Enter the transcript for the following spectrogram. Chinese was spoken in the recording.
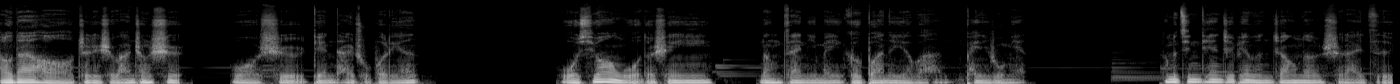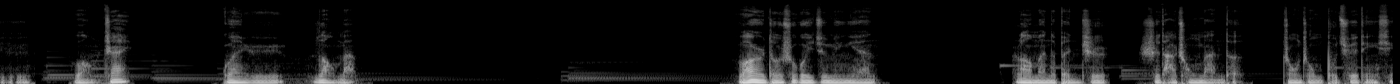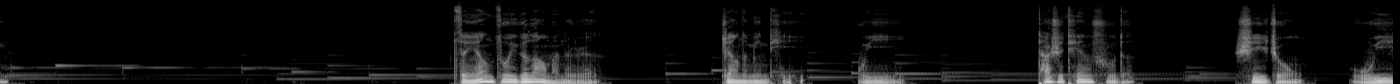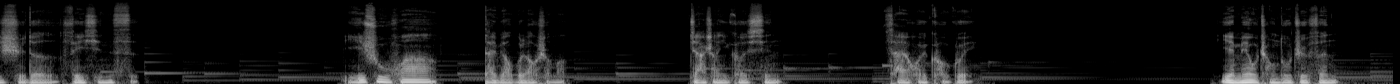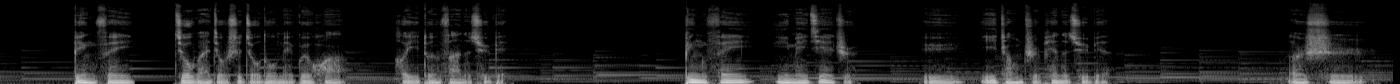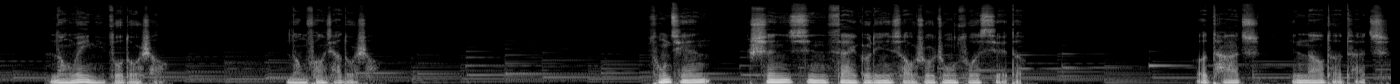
Hello，大家好，这里是完成式，我是电台主播林恩。我希望我的声音能在你每一个不安的夜晚陪你入眠。那么今天这篇文章呢，是来自于网摘，关于浪漫。王尔德说过一句名言：“浪漫的本质是它充满的种种不确定性。”怎样做一个浪漫的人？这样的命题无意义。它是天赋的，是一种无意识的费心思。一束花代表不了什么，加上一颗心。才会可贵，也没有程度之分，并非九百九十九朵玫瑰花和一顿饭的区别，并非一枚戒指与一张纸片的区别，而是能为你做多少，能放下多少。从前深信赛格林小说中所写的。A touch is not a touch。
